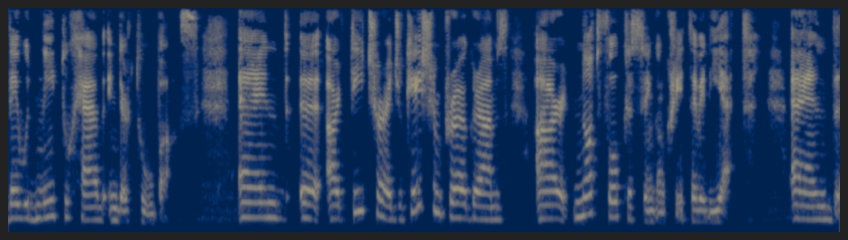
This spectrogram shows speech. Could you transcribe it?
they would need to have in their toolbox. And uh, our teacher education programs are not focusing on creativity yet. And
